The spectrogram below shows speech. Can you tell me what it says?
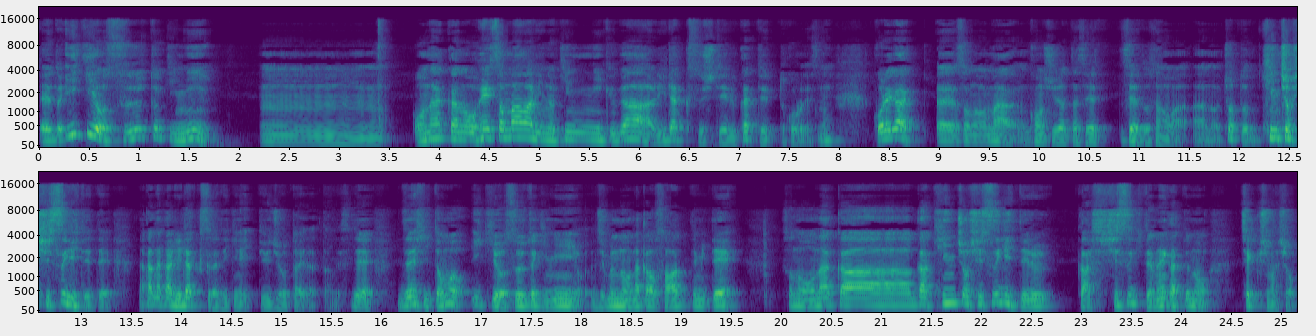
えっと、息を吸うときに、うーん、お腹のおへそ周りの筋肉がリラックスしているかっていうところですね。これが、えー、その、まあ、今週やった生徒さんは、あの、ちょっと緊張しすぎてて、なかなかリラックスができないっていう状態だったんです。で、ぜひとも息を吸うときに自分のお腹を触ってみて、そのお腹が緊張しすぎてるか、しすぎてないかっていうのをチェックしましょう。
